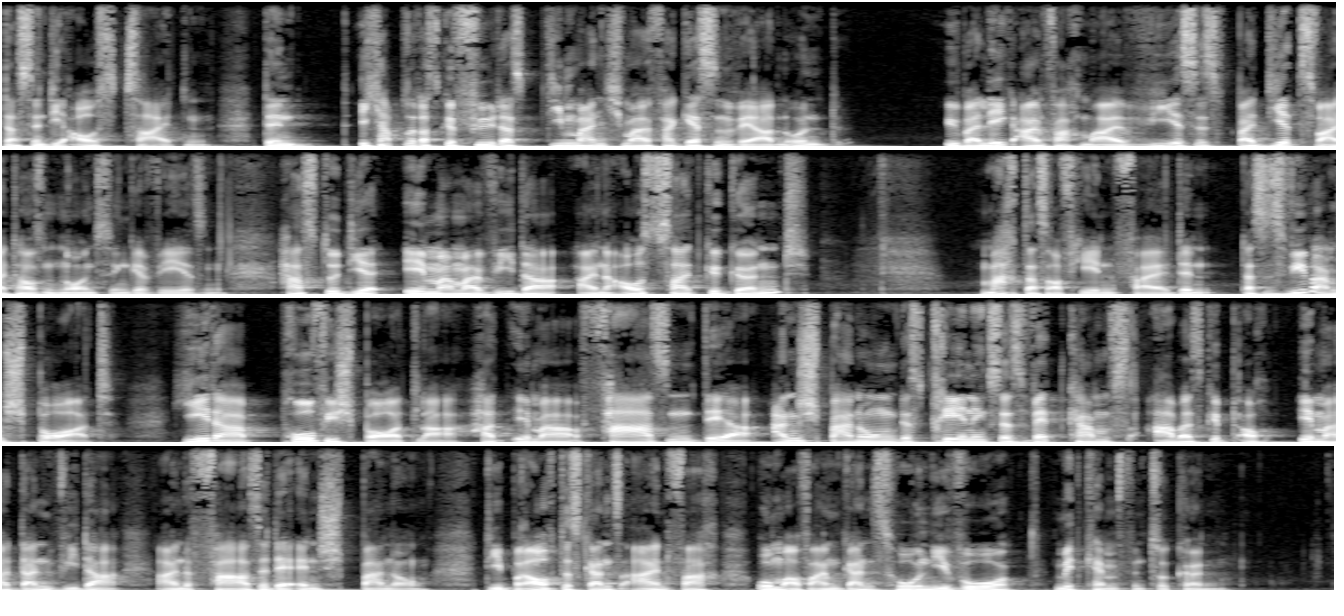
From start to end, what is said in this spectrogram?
das sind die Auszeiten. Denn ich habe so das Gefühl, dass die manchmal vergessen werden und überleg einfach mal, wie ist es bei dir 2019 gewesen? Hast du dir immer mal wieder eine Auszeit gegönnt? Mach das auf jeden Fall, denn das ist wie beim Sport. Jeder Profisportler hat immer Phasen der Anspannung, des Trainings, des Wettkampfs, aber es gibt auch immer dann wieder eine Phase der Entspannung. Die braucht es ganz einfach, um auf einem ganz hohen Niveau mitkämpfen zu können.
